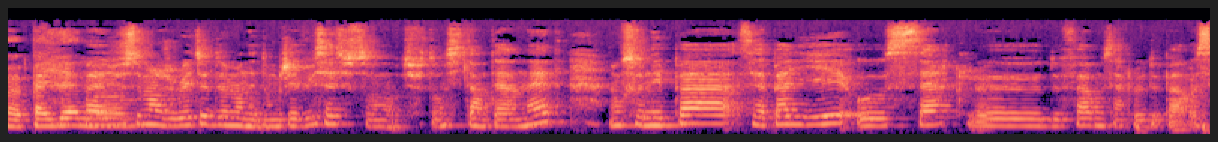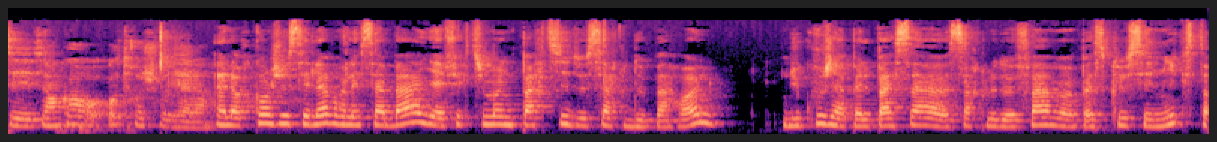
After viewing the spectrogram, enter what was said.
euh, païennes. Euh... justement, je voulais te demander. Donc j'ai vu ça sur ton, sur ton site internet. Donc ce n'est pas, c'est pas lié au cercle de femmes ou cercle de parole. C'est encore autre chose alors. Alors quand je célèbre les sabbats, il y a effectivement une partie de cercle de parole. Du coup, j'appelle pas ça cercle de femmes parce que c'est mixte,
